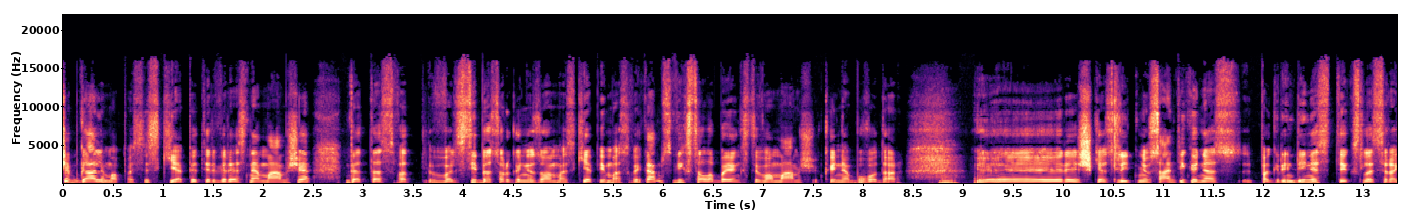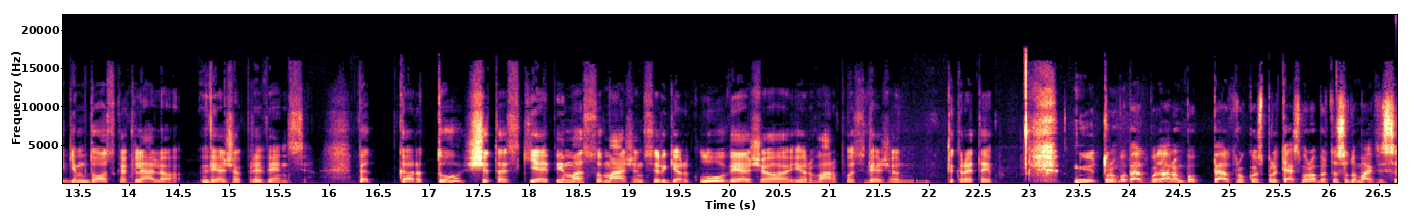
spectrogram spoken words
Šiaip galima pasiskiepyti ir vyresniam amžiuje, bet tas vat, valstybės organizuojamas skiepimas vaikams vyksta labai ankstyvam amžiui, kai nebuvo dar, mm. e, reiškia, lytinių santykių, nes pagrindinis tikslas yra gimdos kaklelio vėžio prevencija. Bet kartu šitas skiepimas sumažins ir gerklų vėžio, ir varpos vėžio. Tikrai taip. Trumpą pertrauką padarom, po pertraukos pratęsim. Robertas Adomaitis,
